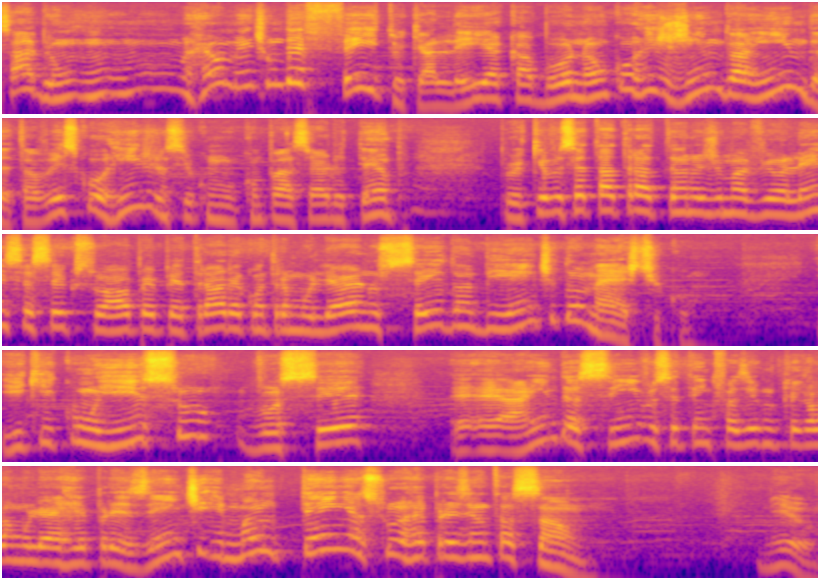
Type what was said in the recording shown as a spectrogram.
sabe, um, um, realmente um defeito que a lei acabou não corrigindo ainda. Talvez corrijam-se com, com o passar do tempo, porque você está tratando de uma violência sexual perpetrada contra a mulher no seio do ambiente doméstico. E que com isso você, é, é ainda assim, você tem que fazer com que aquela mulher represente e mantenha a sua representação. Meu,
